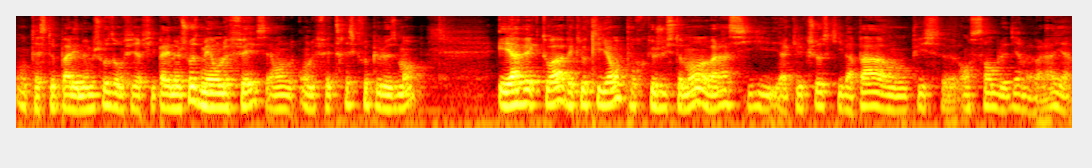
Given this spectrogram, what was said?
on teste pas les mêmes choses, on vérifie pas les mêmes choses, mais on le fait. on le fait très scrupuleusement et avec toi, avec le client, pour que justement, voilà, s'il y a quelque chose qui ne va pas, on puisse euh, ensemble dire, ben voilà, il y a,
